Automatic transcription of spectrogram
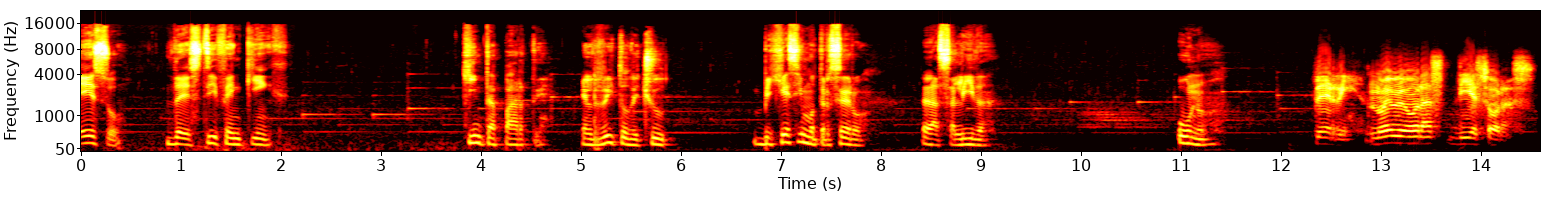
Eso, de Stephen King. Quinta parte. El rito de Chud. Vigésimo tercero. La salida. 1. Derry, 9 horas 10 horas.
